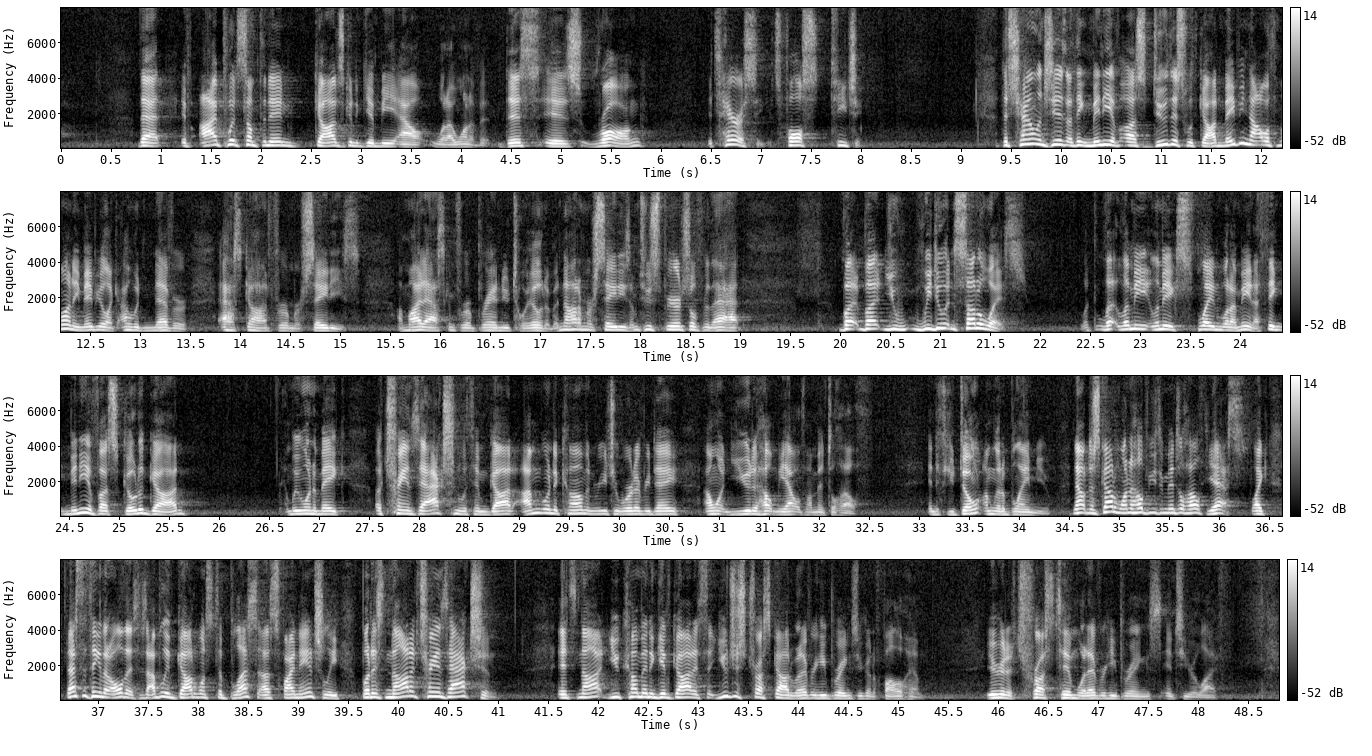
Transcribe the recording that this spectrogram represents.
that if I put something in, God's going to give me out what I want of it. This is wrong. It's heresy, it's false teaching. The challenge is, I think many of us do this with God, maybe not with money. Maybe you're like, I would never ask God for a Mercedes. I might ask him for a brand new Toyota, but not a Mercedes. I'm too spiritual for that. But, but you, we do it in subtle ways. Let, let, me, let me explain what I mean. I think many of us go to God and we want to make a transaction with Him. God, I'm going to come and read your word every day. I want you to help me out with my mental health. And if you don't, I'm going to blame you. Now, does God want to help you through mental health? Yes. Like that's the thing about all this is I believe God wants to bless us financially, but it's not a transaction. It's not you come in and give God, it's that you just trust God whatever he brings, you're going to follow him. You're going to trust him whatever he brings into your life.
